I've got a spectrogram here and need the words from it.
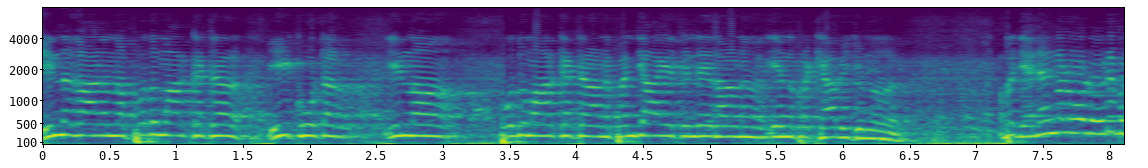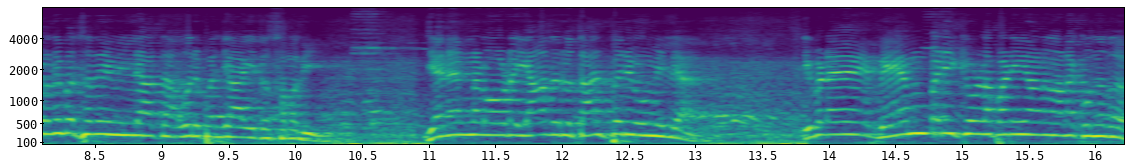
ഇന്ന് കാണുന്ന പൊതുമാർക്കറ്റ് ഈ കൂട്ടർ ഇന്ന് പൊതുമാർക്കറ്റാണ് പഞ്ചായത്തിന്റെതാണ് എന്ന് പ്രഖ്യാപിക്കുന്നത്. അപ്പൊ ജനങ്ങളോട് ഒരു പ്രതിബദ്ധതയും ഇല്ലാത്ത ഒരു പഞ്ചായത്ത് സമിതി. ജനങ്ങളോട് യാതൊരു താല്പര്യവുമില്ല. ഇവിടെ വേമ്പടിക്കുള്ള പണിയാണ് നടക്കുന്നത്.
